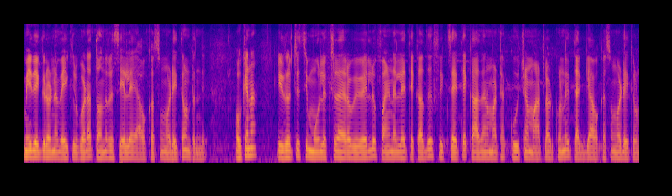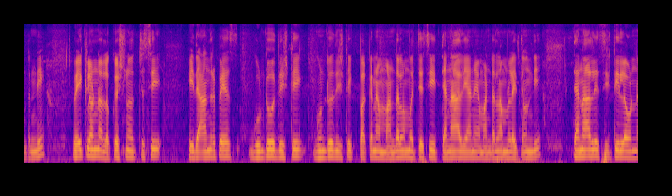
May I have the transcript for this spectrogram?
మీ దగ్గర ఉన్న వెహికల్ కూడా తొందరగా సేల్ అయ్యే అవకాశం కూడా అయితే ఉంటుంది. ఓకేనా? ఇది వచ్చేసి మూడు లక్షల ఇరవై వేలు. ఫైనల్ అయితే కాదు. ఫిక్స్ అయితే కాదనమాట కూర్చొని మాట్లాడుకుని తగ్గే అవకాశం కూడా అయితే ఉంటుంది. వెహికల్ ఉన్న లొకేషన్ వచ్చేసి ఇది ఆంధ్రప్రదేశ్ గుంటూరు డిస్టిక్ గుంటూరు డిస్టిక్ పక్కన మండలం వచ్చేసి తెనాలి అనే మండలంలో అయితే ఉంది. తెనాలి సిటీలో ఉన్న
